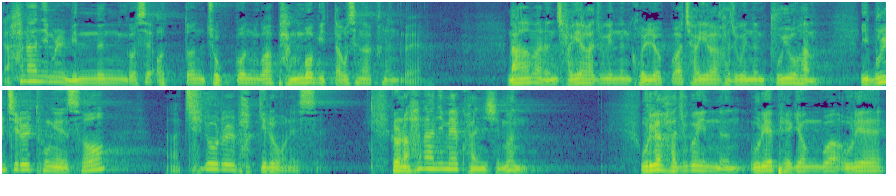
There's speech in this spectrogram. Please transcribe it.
하나님을 믿는 것에 어떤 조건과 방법이 있다고 생각하는 거예요. 나아만은 자기가 가지고 있는 권력과 자기가 가지고 있는 부유함, 이 물질을 통해서 치료를 받기를 원했어요. 그러나 하나님의 관심은 우리가 가지고 있는 우리의 배경과 우리의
